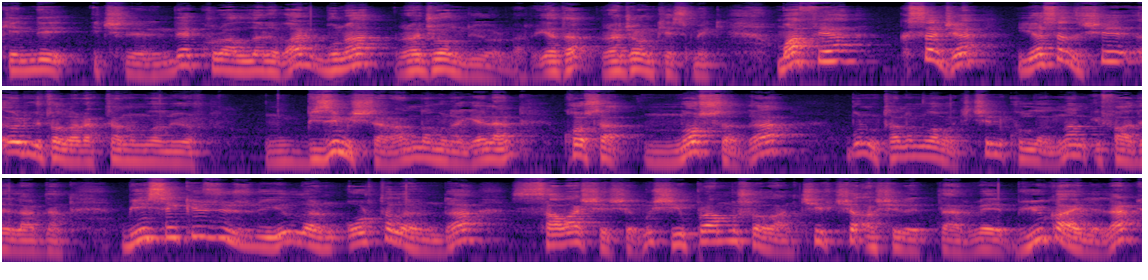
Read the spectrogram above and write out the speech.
Kendi içlerinde kuralları var. Buna racon diyorlar ya da racon kesmek. Mafya kısaca yasa dışı örgüt olarak tanımlanıyor. Bizim işler anlamına gelen Cosa Nostra da bunu tanımlamak için kullanılan ifadelerden. 1800'lü yılların ortalarında savaş yaşamış, yıpranmış olan çiftçi aşiretler ve büyük aileler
